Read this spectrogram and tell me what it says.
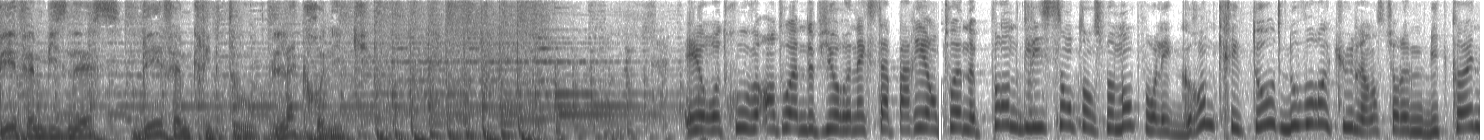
BFM Business, BFM Crypto, la chronique. Et on retrouve Antoine depuis Euronext à Paris. Antoine, pente glissante en ce moment pour les grandes cryptos. Nouveau recul hein, sur le Bitcoin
